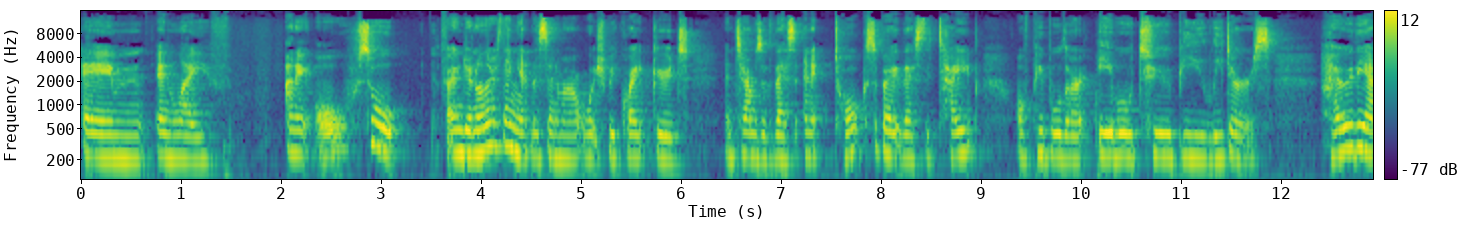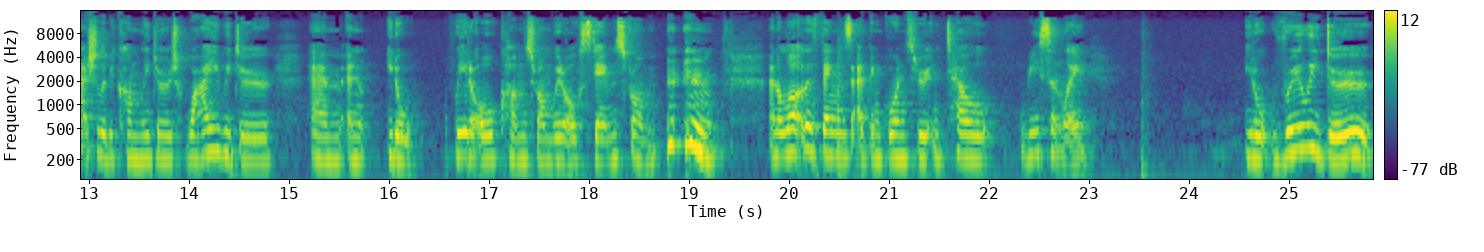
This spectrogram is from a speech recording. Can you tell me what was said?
um in life. And i also found another thing at the cinema which would be quite good in terms of this and it talks about this the type of people that are able to be leaders how they actually become leaders why we do um and you know where it all comes from where it all stems from And a lot of the things I'd been going through until recently, you know, really do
